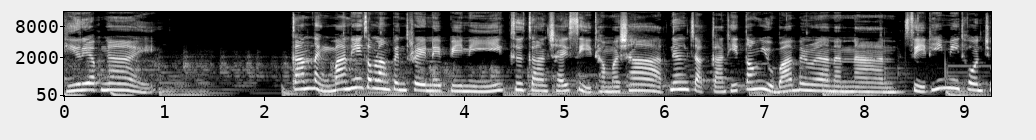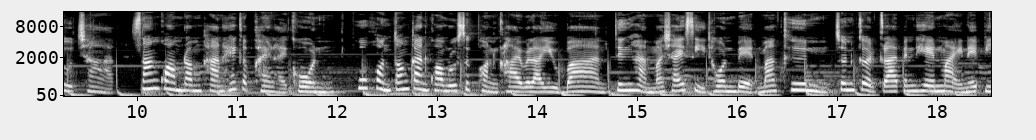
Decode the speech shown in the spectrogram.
ที่เรียบง่าย การแต่งบ้านที่กำลังเป็นเทรนในปีนี้ คือการใช้สีธรรมชาติ เนื่องจากการที่ต้องอยู่บ้านเป็นเวลานานๆ สีที่มีโทนฉูดฉาด สร้างความรำคาญให้กับใครหลายคน ผู้คนต้องการความรู้สึกผ่อนคลายเวลาอยู่บ้าน จึงหันมาใช้สีโทนเบจมากขึ้น จนเกิดกลายเป็นเทรนด์ใหม่ในปี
